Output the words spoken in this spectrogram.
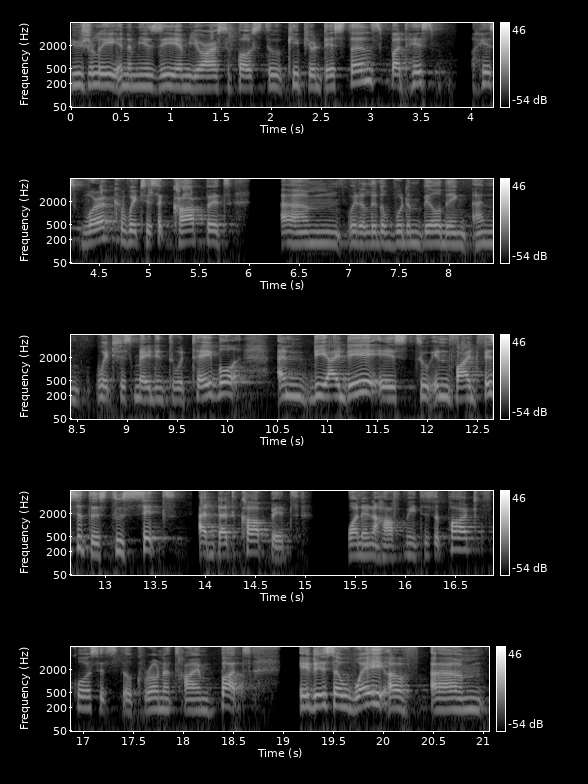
usually in a museum you are supposed to keep your distance, but his his work, which is a carpet um, with a little wooden building and which is made into a table. And the idea is to invite visitors to sit at that carpet one and a half meters apart. Of course, it's still Corona time, but it is a way of um,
